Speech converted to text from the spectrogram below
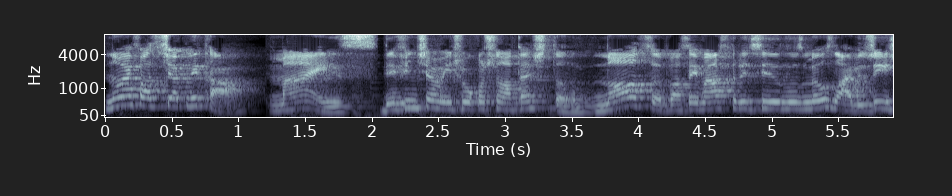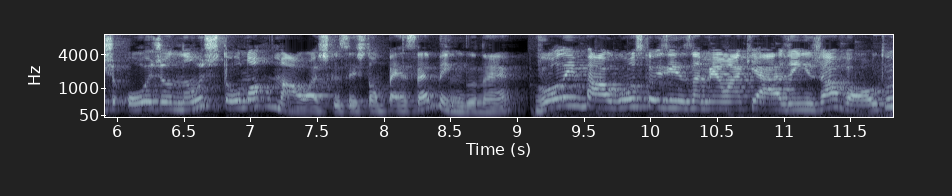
Não é fácil de aplicar, mas definitivamente vou continuar testando. Nossa, passei máscara de cílios nos meus lábios. Gente, hoje eu não estou normal, acho que vocês estão percebendo, né? Vou limpar algumas coisinhas na minha maquiagem e já volto.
